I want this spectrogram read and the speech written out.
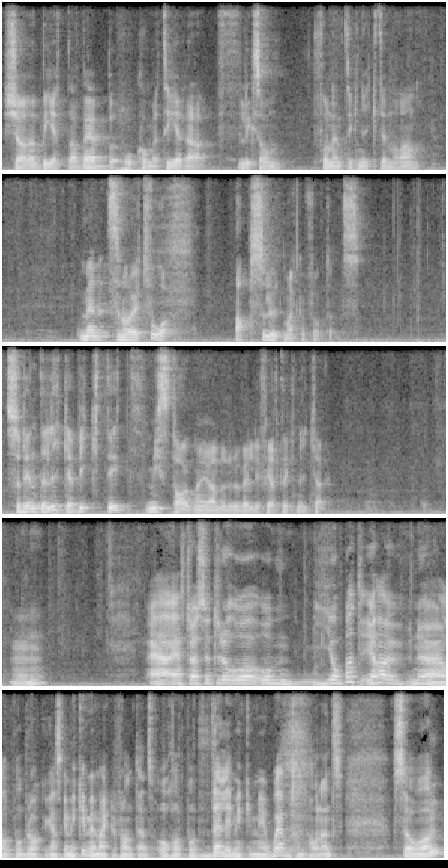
köra beta webb och konvertera liksom från en teknik till en annan. Men scenario 2 Absolut microfrontends. Så det är inte lika viktigt misstag man gör när du väljer fel teknik här. Ja, Efter att ha suttit och, och jobbat, jag har, nu har jag hållit på att bråka ganska mycket med microfrontends och hållit på väldigt mycket med web components. Så Mm.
